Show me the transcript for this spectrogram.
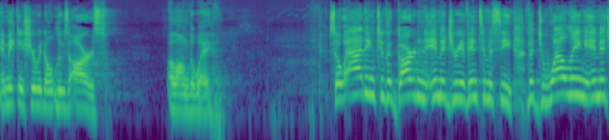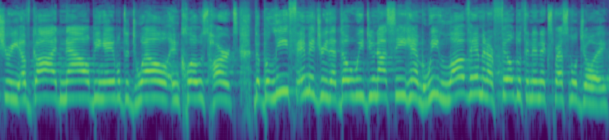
and making sure we don't lose ours along the way. So, adding to the garden imagery of intimacy, the dwelling imagery of God now being able to dwell in closed hearts, the belief imagery that though we do not see Him, we love Him and are filled with an inexpressible joy.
